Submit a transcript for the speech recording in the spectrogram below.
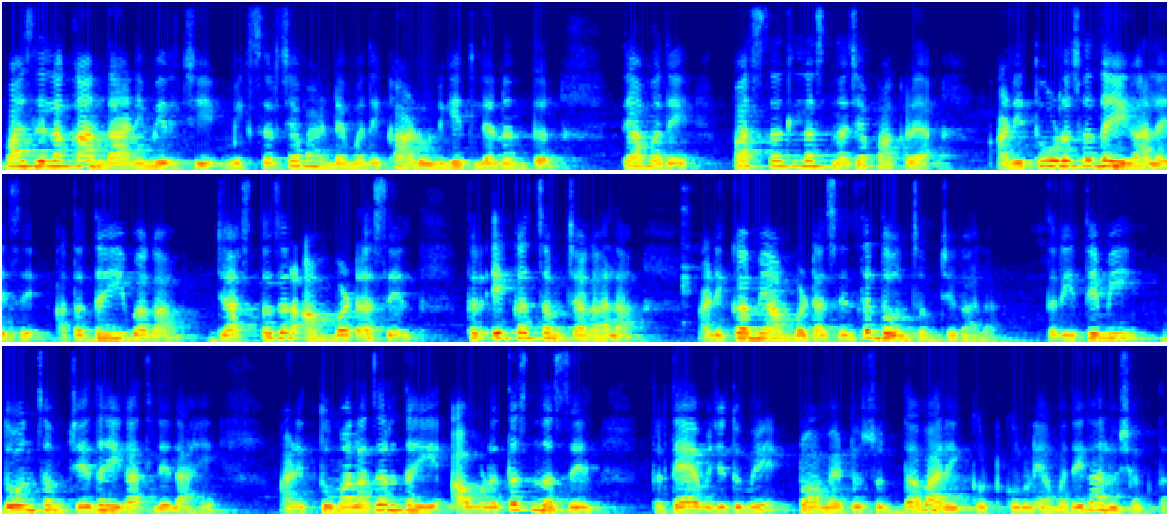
भाजलेला कांदा आणि मिरची मिक्सरच्या भांड्यामध्ये काढून घेतल्यानंतर त्यामध्ये पाच सात लसणाच्या पाकळ्या आणि थोडंसं दही घालायचं. आहे आता दही बघा जास्त जर आंबट असेल तर एकच चमचा घाला आणि कमी आंबट असेल तर दोन चमचे घाला. तर इथे मी दोन चमचे दही घातलेलं आहे आणि तुम्हाला जर दही आवडतच नसेल तर त्याऐवजी तुम्ही टॉमॅटोसुद्धा बारीक कट करून यामध्ये घालू शकता.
